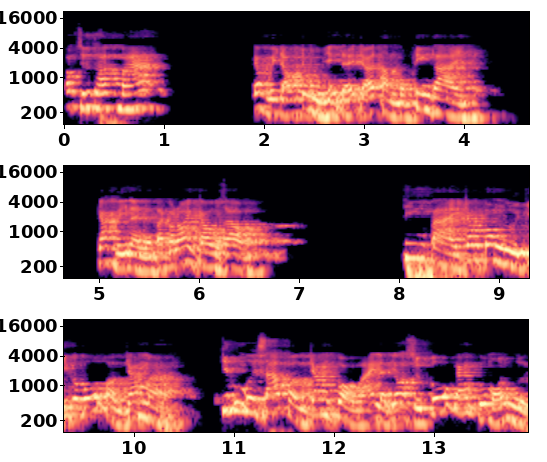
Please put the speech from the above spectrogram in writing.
Không sự thật mà. Các vị đọc trong quyển để trở thành một thiên tài. Các vị này người ta có nói một câu làm sao? Thiên tài trong con người chỉ có bốn phần trăm mà 96% còn lại là do sự cố gắng của mỗi người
